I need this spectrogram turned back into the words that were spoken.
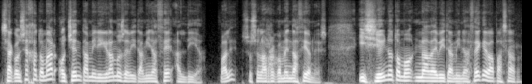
se aconseja tomar 80 miligramos de vitamina C al día, ¿vale? Eso son las recomendaciones. Y si hoy no tomo nada de vitamina C, ¿qué va a pasar?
